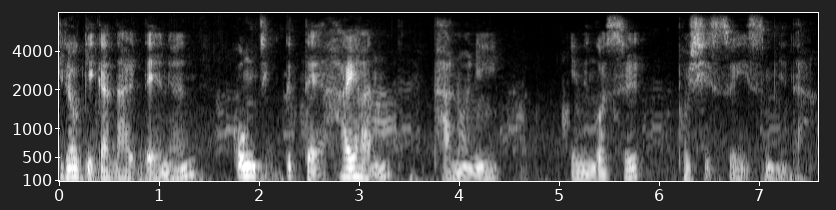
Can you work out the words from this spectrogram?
기러기가 날 때에는 꽁지 끝에 하얀 반원이 있는 것을 보실 수 있습니다.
